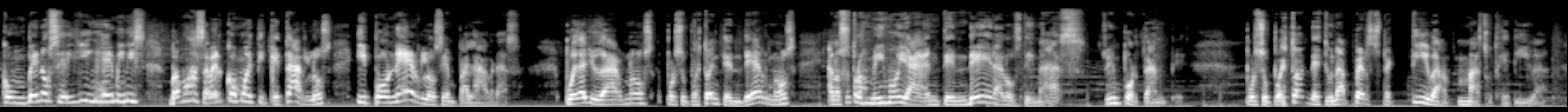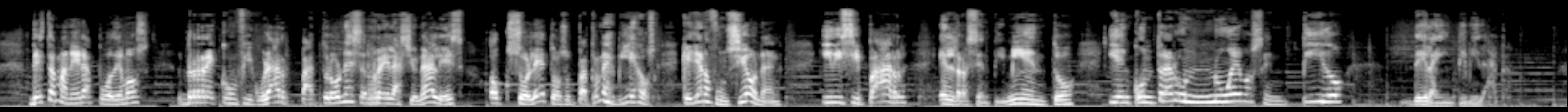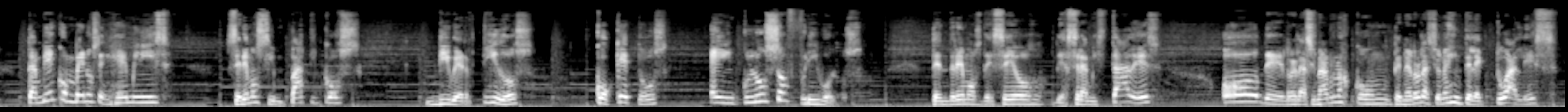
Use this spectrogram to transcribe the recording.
con Venus y en Géminis vamos a saber cómo etiquetarlos y ponerlos en palabras. Puede ayudarnos, por supuesto, a entendernos a nosotros mismos y a entender a los demás. Eso es importante. Por supuesto, desde una perspectiva más objetiva. De esta manera podemos reconfigurar patrones relacionales obsoletos patrones viejos que ya no funcionan y disipar el resentimiento y encontrar un nuevo sentido de la intimidad. También con Venus en Géminis seremos simpáticos, divertidos, coquetos e incluso frívolos. Tendremos deseos de hacer amistades o de relacionarnos con tener relaciones intelectuales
